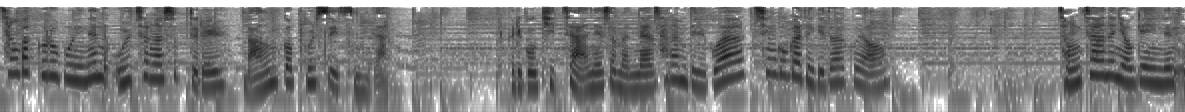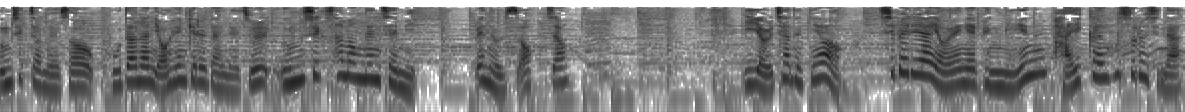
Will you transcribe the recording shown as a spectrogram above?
창밖으로 보이는 울창한 숲들을 마음껏 볼 수 있습니다. 그리고 기차 안에서 만난 사람들과 친구가 되기도 하고요. 정차하는 역에 있는 음식점에서 고단한 여행길을 달래줄 음식 사먹는 재미 빼놓을 수 없죠. 이 열차는요, 시베리아 여행의 백미인 바이칼 호수를 지나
